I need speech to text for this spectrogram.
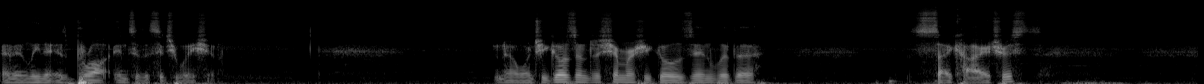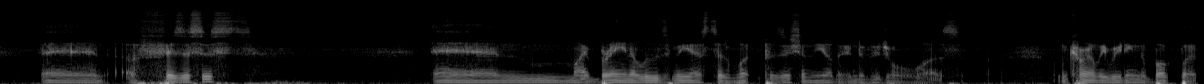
And then Lena is brought into the situation. Now, when she goes into the shimmer, she goes in with a psychiatrist and a physicist and my brain eludes me as to what position the other individual was. I'm currently reading the book, but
